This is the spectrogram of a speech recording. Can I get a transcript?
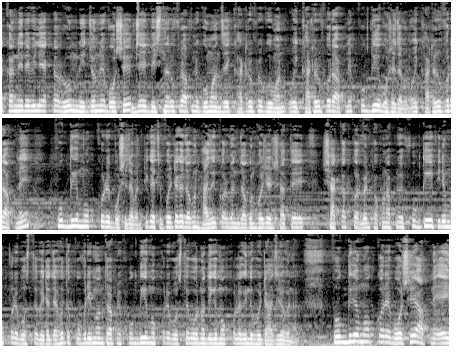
একা নিরিবিলি একটা রুম নির্জনে বসে যে বিছনার উপরে আপনি ঘুমান যে খাটের উপরে ঘুমান ওই খাটের উপরে আপনি ফুক দিয়ে বসে যাবেন। ওই খাটের উপরে আপনি ফুক দিয়ে মুখ করে বসে যাবেন, ঠিক আছে? বইটাকে যখন হাজির করবেন, যখন বইটার সাথে সাক্ষাৎ করবেন, তখন আপনি ওই ফুক দিয়ে ফিরে মুখ করে বসতে হবে। এটা যেহেতু কুপুরি মন্ত্র, আপনি ফুক দিয়ে মুখ করে বসতে হবে, অন্যদিকে মুখ করলে কিন্তু বইটা হাজির হবে না। ফুক দিকে মুখ করে বসে আপনি এই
